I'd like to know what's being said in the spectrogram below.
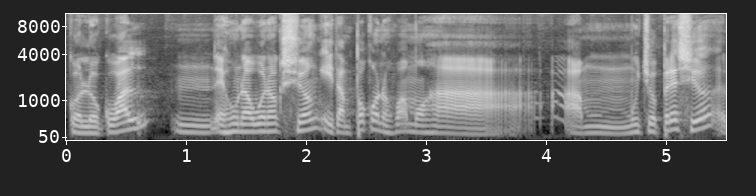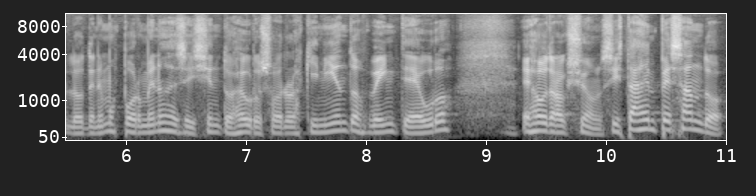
con lo cual mm, es una buena opción y tampoco nos vamos a, a mucho precio lo tenemos por menos de 600 euros sobre los 520 euros es otra opción si estás empezando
